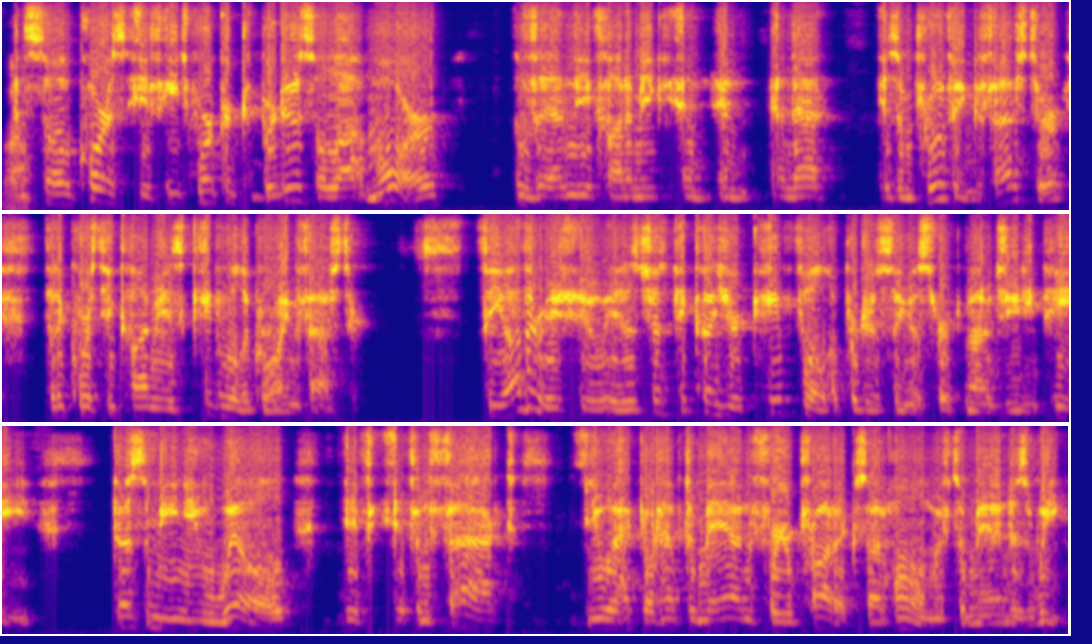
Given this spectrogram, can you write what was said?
Wow. And so, of course, if each worker could produce a lot more, then the economy and, and, and that is improving faster, then of course the economy is capable of growing faster. The other issue is just because you're capable of producing a certain amount of GDP doesn't mean you will if, if in fact you don't have demand for your products at home, if demand is weak.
